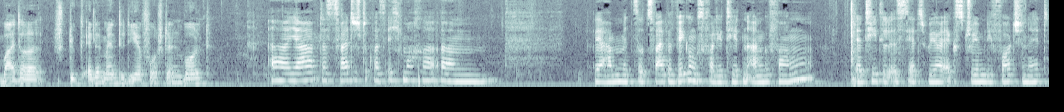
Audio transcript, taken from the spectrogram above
Weitere Stückelemente, die ihr vorstellen wollt? Äh, ja, das zweite Stück, was ich mache, ähm, wir haben mit so zwei Bewegungsqualitäten angefangen. Der Titel ist jetzt We Are Extremely Fortunate.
